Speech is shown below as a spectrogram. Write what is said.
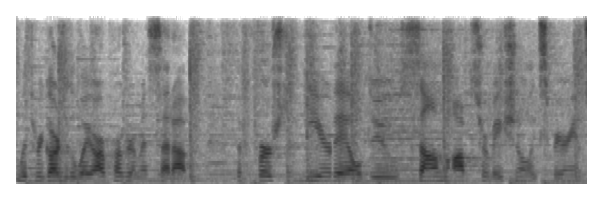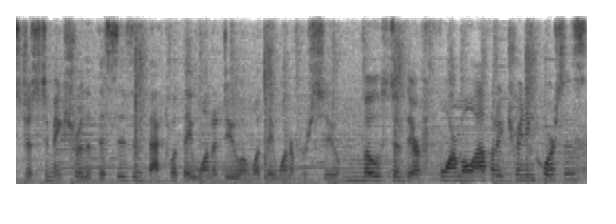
With regard to the way our program is set up, the first year they'll do some observational experience just to make sure that this is in fact what they want to do and what they want to pursue. Most of their formal athletic training courses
